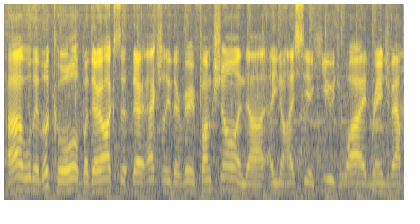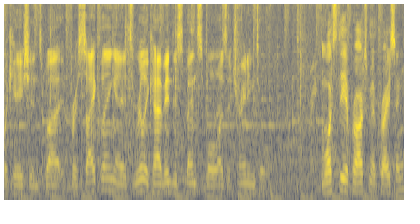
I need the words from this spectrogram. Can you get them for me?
Uh, well, they look cool, but they're also, they're actually they're very functional, and uh, you know I see a huge wide range of applications. But for cycling, it's really kind of indispensable as a training tool. What's the approximate pricing?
